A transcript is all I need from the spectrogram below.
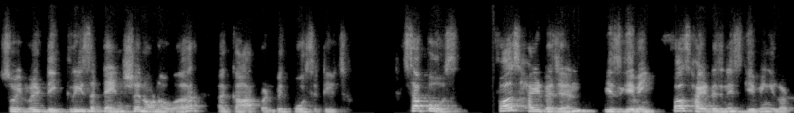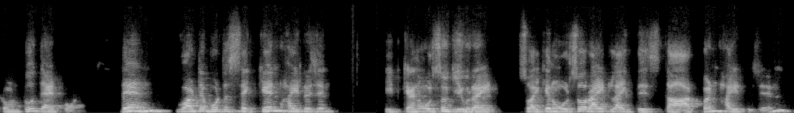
So it will decrease the tension on our uh, carbon with positive. Suppose first hydrogen is giving, first hydrogen is giving electron to that bond. Then what about the second hydrogen? It can also give, right? So I can also write like this, carbon, hydrogen,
